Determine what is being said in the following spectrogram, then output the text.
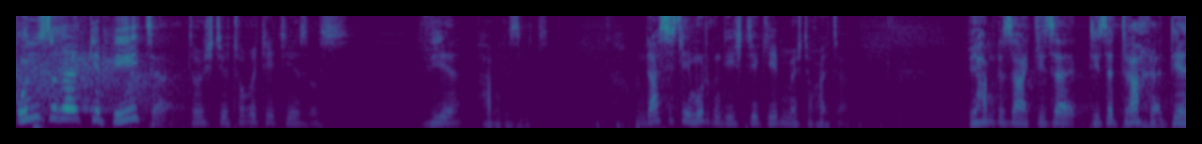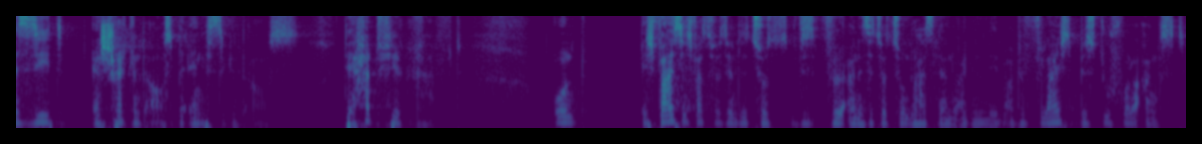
unsere Gebete, durch die Autorität Jesus, wir haben gesiegt. Und das ist die Ermutigung, die ich dir geben möchte heute. Wir haben gesagt, dieser, dieser Drache, der sieht erschreckend aus, beängstigend aus. Der hat viel Kraft. Und ich weiß nicht, was für eine Situation du hast in deinem eigenen Leben, aber vielleicht bist du voller Angst,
